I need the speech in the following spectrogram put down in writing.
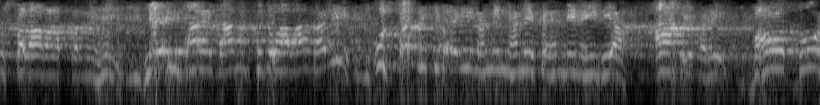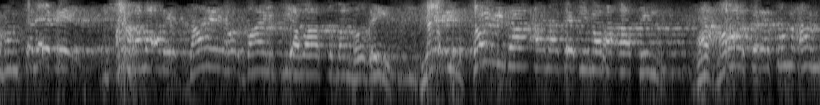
کچھ سوالات کرنے ہیں۔ لیکن بھائی جان سے جو آواز آئی، اس پر بھی جبرائیل ہمیں ہمیں کہنے نہیں دیا۔ آگے بڑھے۔ بہت دور ہم چلے گئے اور ہمارے دائیں اور بائیں کی آواز بند ہو گئی۔ لیکن سوئی آنا دے امرأة عن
